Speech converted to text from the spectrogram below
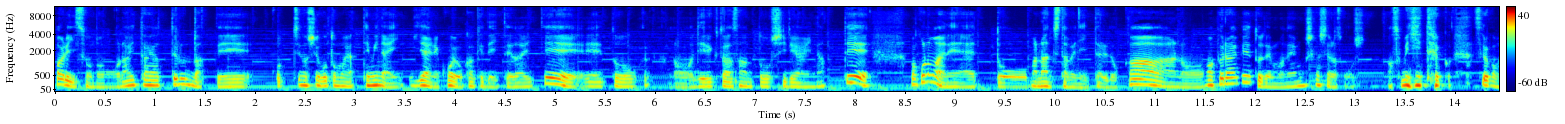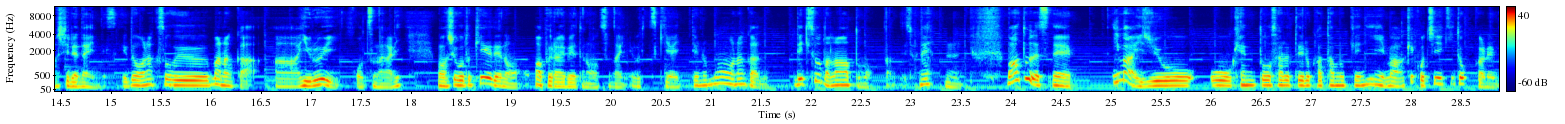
ぱりその、ライターやってるんだって、こっちの仕事もやってみないみたいに声をかけていただいて、えっ、ー、と、あの、ディレクターさんとお知り合いになって、まあ、この前ね、えっと、まあ、ランチ食べに行ったりとか、あの、まあ、プライベートでもね、もしかしたらその、遊びに行ったり するかもしれないんですけど、なんかそういう、まあ、なんか、あゆるい、こう、つながり、まあ、お仕事経由での、まあ、プライベートのおつなぎ、お付き合いっていうのも、なんか、できそうだなと思ったんですよね。うん。まあ、あとですね、今移住を検討されている方向けに、まあ結構地域特化で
